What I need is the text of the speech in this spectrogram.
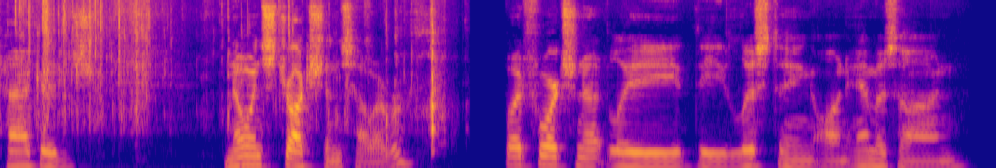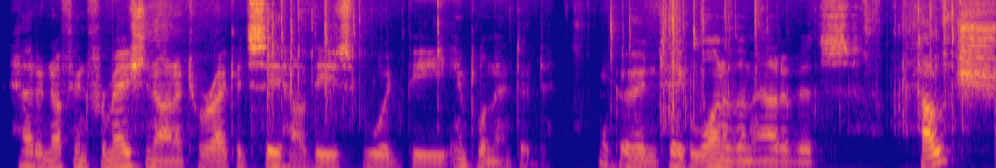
package. No instructions, however. But fortunately, the listing on Amazon had enough information on it to where I could see how these would be implemented. I'll go ahead and take one of them out of its pouch.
